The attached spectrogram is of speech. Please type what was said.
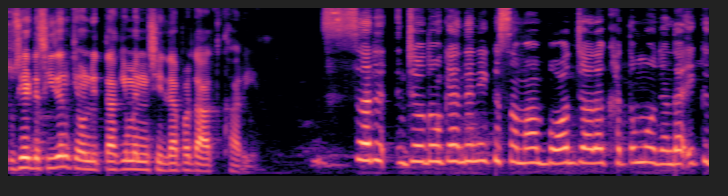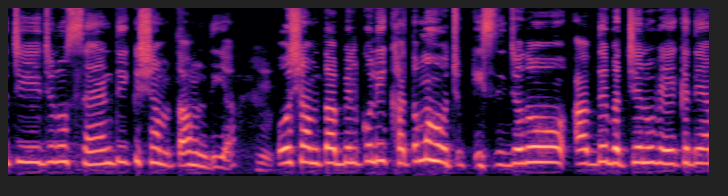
ਤੁਸੀਂ ਇਹ ਡਿਸੀਜਨ ਕਿਉਂ ਲਿੱਤਾ ਕਿ ਮੈਂ ਨਸ਼ੀਲਾ ਪਦਾਰਥ ਖਾ ਰਹੀ ਹਾਂ? ਸਰ ਜਦੋਂ ਕਹਿੰਦੇ ਨੇ ਇੱਕ ਸਮਾਂ ਬਹੁਤ ਜ਼ਿਆਦਾ ਖਤਮ ਹੋ ਜਾਂਦਾ ਇੱਕ ਚੀਜ਼ ਨੂੰ ਸਹਿਣ ਦੀ ਇੱਕ ਸ਼ਮਤਾ ਹੁੰਦੀ ਆ। ਉਹ ਸ਼ਮਤਾ ਬਿਲਕੁਲ ਹੀ ਖਤਮ ਹੋ ਚੁੱਕੀ ਸੀ। ਜਦੋਂ ਆਪਦੇ ਬੱਚੇ ਨੂੰ ਵੇਖਦੇ ਆ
